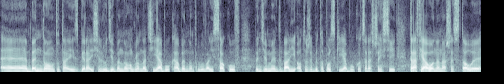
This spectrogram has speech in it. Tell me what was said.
E, będą tutaj zbierali się ludzie, będą oglądać jabłka, będą próbowali soków. Będziemy dbali o to, żeby to polskie jabłko coraz częściej trafiało na nasze stoły,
